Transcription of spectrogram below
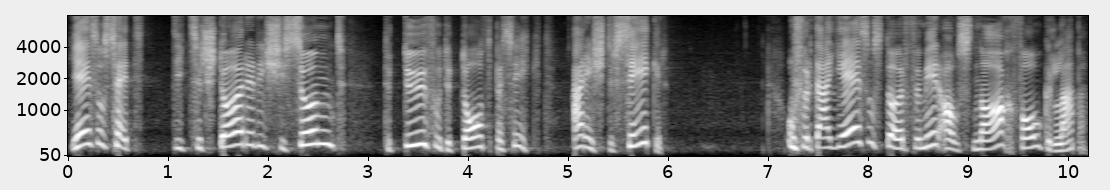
Jesus hat die zerstörerische Sünde, der Teufel und der Tod besiegt. Er ist der Sieger. Und für diesen Jesus dürfen wir als Nachfolger leben.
